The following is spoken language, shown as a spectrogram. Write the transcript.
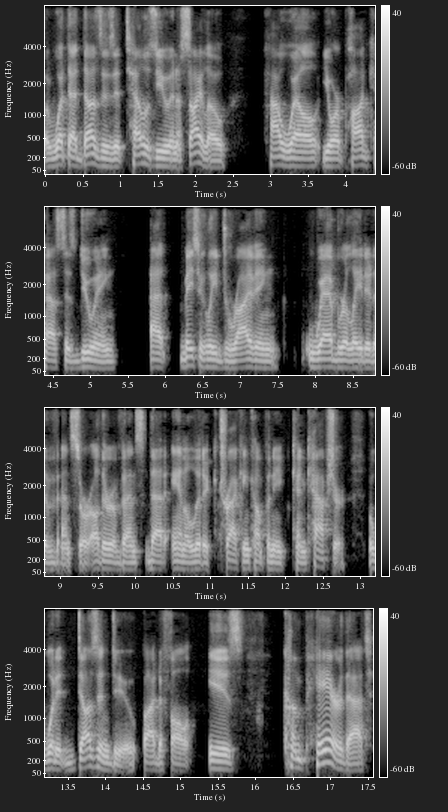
but what that does is it tells you in a silo how well your podcast is doing at basically driving web related events or other events that analytic tracking company can capture but what it doesn't do by default is compare that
